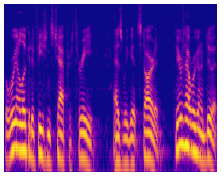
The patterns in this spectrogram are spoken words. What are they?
but we're going to look at Ephesians chapter 3 as we get started. Here's how we're going to do it.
